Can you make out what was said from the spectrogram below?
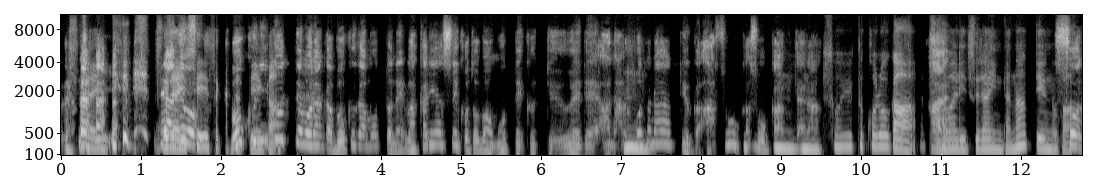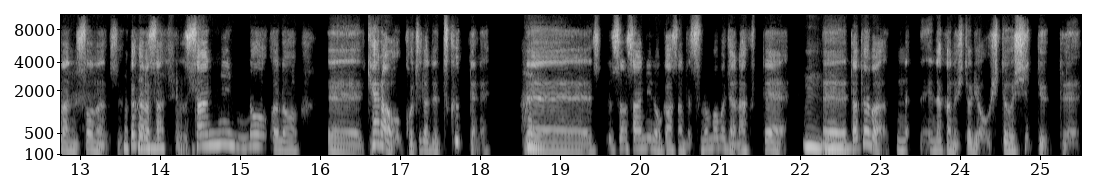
僕にと。ってもなんか僕がもっとね、わかりやすい言葉を持っていくっていう上で、あ、なるほどなっていうか、あ、そうか、そうか、みたいなうんうん。そういうところが伝わりづらいんだなっていうのが。そうなんです、そうなんです。だからさ、りますよね3人の、あの、えーキャラをこちらで作ってね、はいえーその3人のお母さんってそのままじゃなくて、うんうん。えー例えば、な中の一人はお人よしって言って、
